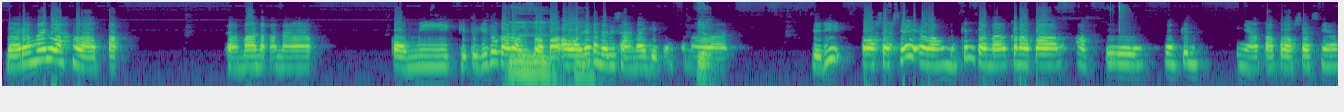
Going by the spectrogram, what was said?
Barengan lah ngelapak sama anak-anak komik gitu-gitu kan waktu itu Hmm, apa. hmm, awalnya hmm. kan dari sana gitu kenalan. Iya. jadi prosesnya emang mungkin karena kenapa aku mungkin ternyata prosesnya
